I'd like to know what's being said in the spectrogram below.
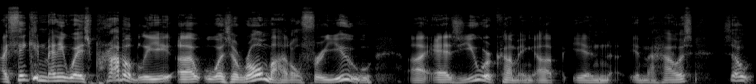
I think in many ways probably uh, was a role model for you uh, as you were coming up in in the House. So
